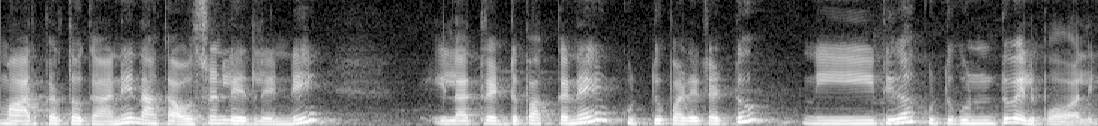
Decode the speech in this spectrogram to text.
మార్కర్తో కానీ నాకు అవసరం లేదులేండి. ఇలా థ్రెడ్ పక్కనే కుట్టు పడేటట్టు నీట్గా కుట్టుకుంటూ వెళ్ళిపోవాలి.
